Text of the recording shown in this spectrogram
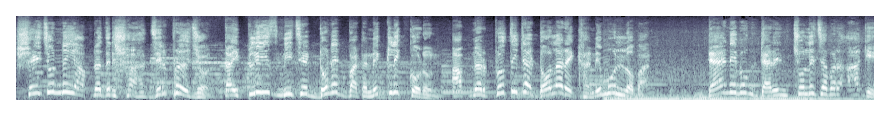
সেই জন্যই আপনাদের সাহায্যের প্রয়োজন। তাই প্লিজ নিচের ডোনেট বাটনে ক্লিক করুন। আপনার প্রতিটা ডলার এখানে মূল্যবান। ড্যান এবং ড্যারেন চলে যাবার আগে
